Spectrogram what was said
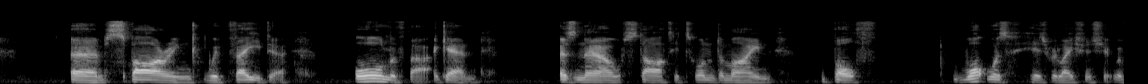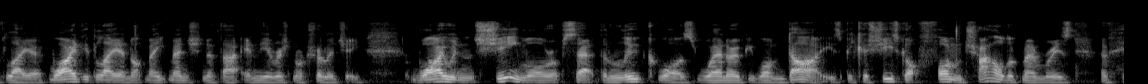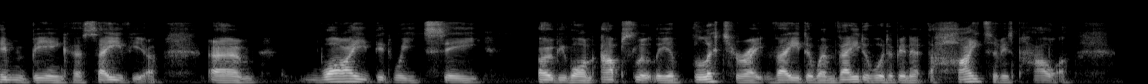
um, sparring with Vader. All of that again has now started to undermine both what was his relationship with Leia? Why did Leia not make mention of that in the original trilogy? Why wasn't she more upset than Luke was when Obi Wan dies? Because she's got fond childhood memories of him being her savior. Um, why did we see Obi Wan absolutely obliterate Vader when Vader would have been at the height of his power?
